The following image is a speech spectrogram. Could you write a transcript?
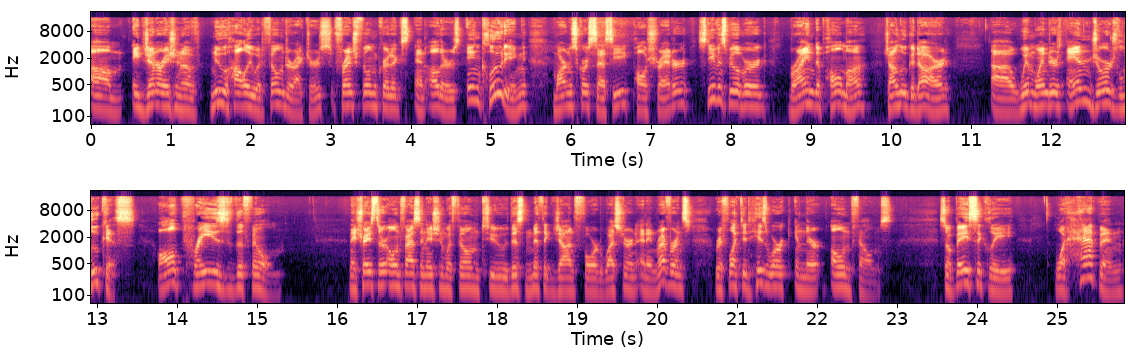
Um, a generation of new Hollywood film directors, French film critics, and others, including Martin Scorsese, Paul Schrader, Steven Spielberg, Brian De Palma, Jean Luc Godard, uh, Wim Wenders, and George Lucas all praised the film. They traced their own fascination with film to this mythic John Ford Western and, in reverence, reflected his work in their own films. So basically, what happened.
